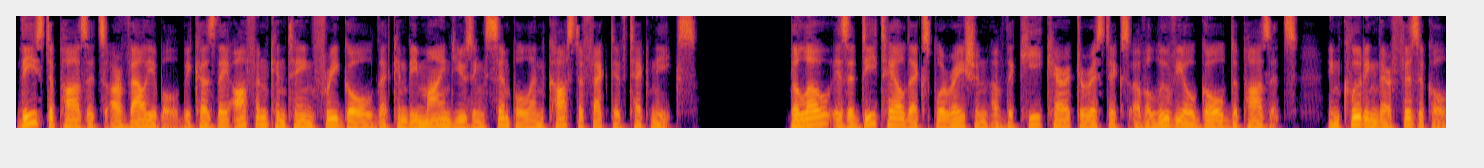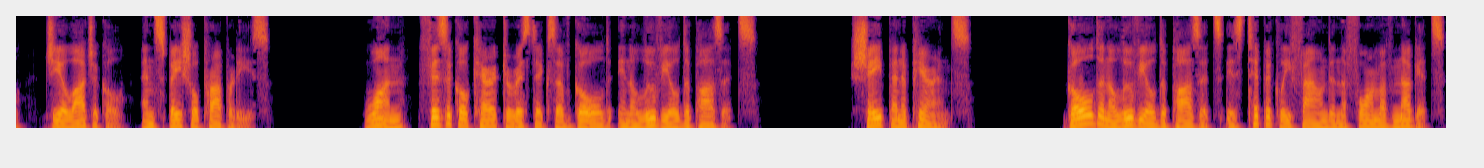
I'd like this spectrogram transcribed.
These deposits are valuable because they often contain free gold that can be mined using simple and cost-effective techniques. Below is a detailed exploration of the key characteristics of alluvial gold deposits, including their physical, geological, and spatial properties. 1. Physical characteristics of gold in alluvial deposits. Shape and appearance. Gold in alluvial deposits is typically found in the form of nuggets,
